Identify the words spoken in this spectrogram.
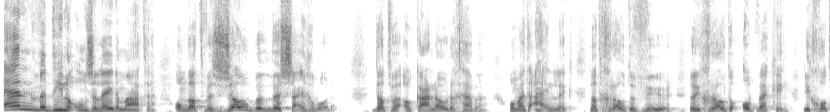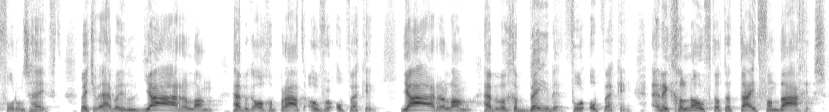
En we dienen onze ledematen. Omdat we zo bewust zijn geworden. Dat we elkaar nodig hebben om uiteindelijk dat grote vuur, die grote opwekking die God voor ons heeft. Weet je, we hebben jarenlang heb ik al gepraat over opwekking. Jarenlang hebben we gebeden voor opwekking. En ik geloof dat de tijd vandaag is.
